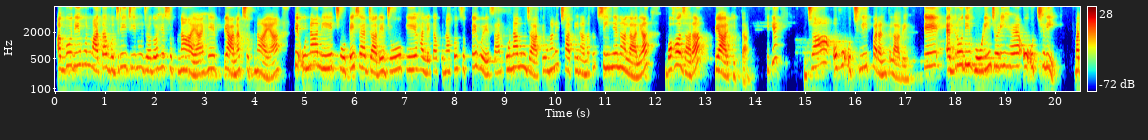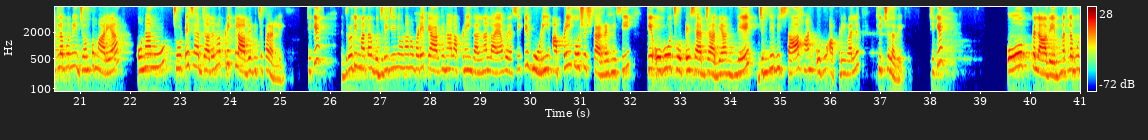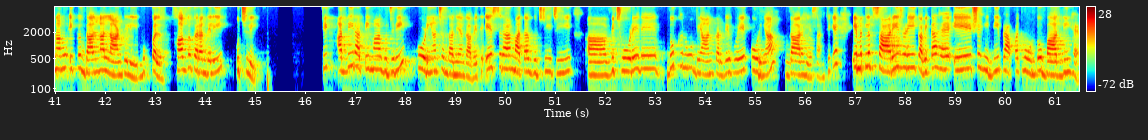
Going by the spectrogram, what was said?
ਅੱਗੋਂ ਦੀ ਹੁਣ ਮਾਤਾ ਗੁਜਰੀ ਜੀ ਨੂੰ ਜਦੋਂ ਇਹ ਸੁਪਨਾ ਆਇਆ ਇਹ ਭਿਆਨਕ ਸੁਪਨਾ ਆਇਆ ਤੇ ਉਹਨਾਂ ਨੇ ਛੋਟੇ ਸਾਹਿਬਜ਼ਾਦੇ ਜੋ ਕਿ ਹਾਲੇ ਤੱਕ ਉਹਨਾਂ ਕੋਲ ਸੁੱਤੇ ਹੋਏ ਸਨ ਉਹਨਾਂ ਨੂੰ ਜਾ ਕੇ ਉਹਨਾਂ ਨੇ ਛਾਤੀ ਨਾਲ ਮਤਲਬ ਸੀਨੇ ਨਾਲ ਲਾ ਲਿਆ ਬਹੁਤ ਜ਼ਿਆਦਾ ਪਿਆਰ ਕੀਤਾ ਠੀਕ ਹੈ ਜਾਂ ਉਹ ਉਛਲੀ ਭਰਨ ਕਲਾਵੇ ਤੇ ਇਧਰੋਂ ਦੀ ਹੋਣੀ ਜਿਹੜੀ ਹੈ ਉਹ ਉਛਲੀ ਮਤਲਬ ਉਹਨੇ ਜੰਪ ਮਾਰਿਆ ਉਹਨਾਂ ਨੂੰ ਛੋਟੇ ਸਾਹਿਬਜ਼ਾਦੇ ਨੂੰ ਆਪਣੇ ਕਲਾਵੇ ਵਿੱਚ ਭਰਨ ਲਈ ਠੀਕ ਹੈ ਇਧਰੋਂ ਦੀ ਮਾਤਾ ਗੁਜਰੀ ਜੀ ਨੇ ਉਹਨਾਂ ਨੂੰ ਬੜੇ ਪਿਆਰ ਦੇ ਨਾਲ ਆਪਣੀ ਗੱਲ ਨਾਲ ਲਾਇਆ ਹੋਇਆ ਸੀ ਤੇ ਹੋਣੀ ਆਪਣੀ ਕੋਸ਼ਿਸ਼ ਕਰ ਰਹੀ ਸੀ ਕਿ ਉਹ ਛੋਟੇ ਸਾਹਿਬਜ਼ਾਦਿਆਂ ਦੇ ਜਿੰਨੇ ਵੀ ਸਾਹ ਹਨ ਉਹ ਆਪਣੀ ਵੱਲ ਖਿੱਚ ਲਵੇ ਠੀਕ ਹੈ ਉਹ ਕਲਾਵੇ ਮਤਲਬ ਉਹਨਾਂ ਨੂੰ ਇੱਕ ਗੱਲ ਨਾਲ ਲਾਣ ਦੇ ਲਈ ਬੁੱਕਲ ਹੱਗ ਕਰਨ ਦੇ ਲਈ ਉਛਲੀ ਠੀਕ ਅੱਧੀ ਰਾਤੀ ਮਾਂ ਗੁਜਰੀ ਘੋੜੀਆਂ ਚੰਦਾਂ ਦੀਆਂ ਗਾਵੇ ਤੇ ਇਸ ਤਰ੍ਹਾਂ ਮਾਤਾ ਗੁਜਰੀ ਜੀ ਵਿਛੋੜੇ ਦੇ ਦੁੱਖ ਨੂੰ ਬਿਆਨ ਕਰਦੇ ਹੋਏ ਘੋੜੀਆਂ ਗਾ ਰਹੇ ਸਨ ਠੀਕ ਹੈ ਇਹ ਮਤਲਬ ਸਾਰੀ ਜਿਹੜੀ ਕਵਿਤਾ ਹੈ ਇਹ ਸ਼ਹੀਦੀ ਪ੍ਰਾਪਤ ਹੋਣ ਤੋਂ ਬਾਅਦ ਦੀ ਹੈ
